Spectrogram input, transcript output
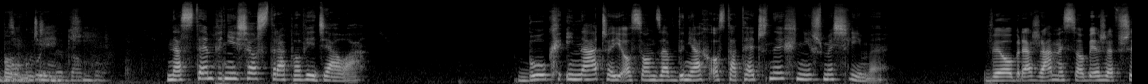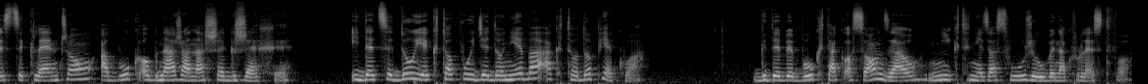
Bogu dzięki. Następnie siostra powiedziała: Bóg inaczej osądza w dniach ostatecznych niż myślimy. Wyobrażamy sobie, że wszyscy klęczą, a Bóg obnaża nasze grzechy i decyduje, kto pójdzie do nieba, a kto do piekła. Gdyby Bóg tak osądzał, nikt nie zasłużyłby na królestwo.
